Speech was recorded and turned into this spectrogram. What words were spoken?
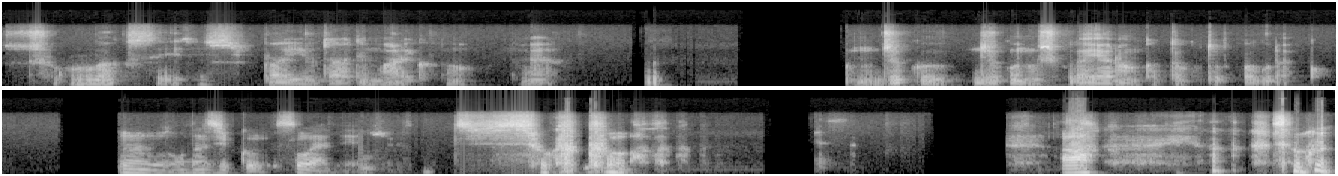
小学生で失敗言うたらでもあれかな。えあの塾、塾の宿題やらんかったこととかぐらいか。うん、同じく、そうやね。小学校は。あ、小学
